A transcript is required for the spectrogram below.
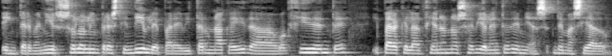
e intervenir solo lo imprescindible para evitar una caída o accidente y para que el anciano no se violente demasiado.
